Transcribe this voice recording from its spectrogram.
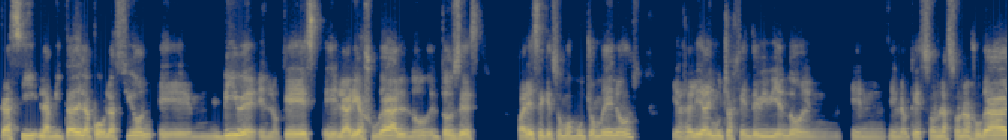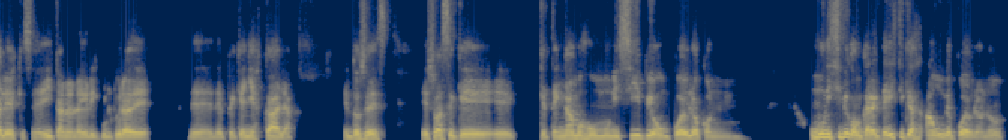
casi la mitad de la población eh, vive en lo que es el área rural, ¿no? Entonces parece que somos mucho menos y en realidad hay mucha gente viviendo en, en lo que son las zonas rurales, que se dedican a la agricultura de, de, pequeña escala. Entonces, eso hace eh, que, tengamos un municipio, un pueblo con un municipio con características aún de pueblo, ¿no?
